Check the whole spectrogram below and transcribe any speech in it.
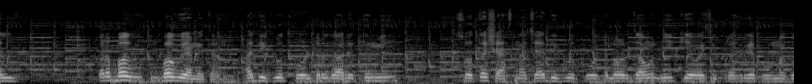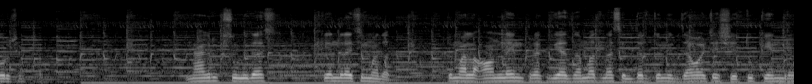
चल. तर बघ बघूया मित्रांनो. अधिकृत पोर्टलद्वारे तुम्ही स्वतः शासनाच्या अधिकृत पोर्टलवर जाऊन ई के वाय सी प्रक्रिया पूर्ण करू शकता. नागरिक सुविधा केंद्राची मदत. तुम्हाला ऑनलाईन प्रक्रिया जमत नसेल तर तुम्ही जवळचे सेतू केंद्र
